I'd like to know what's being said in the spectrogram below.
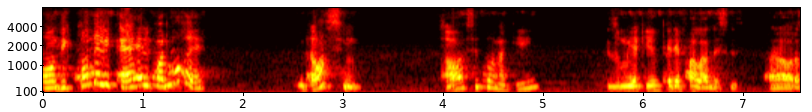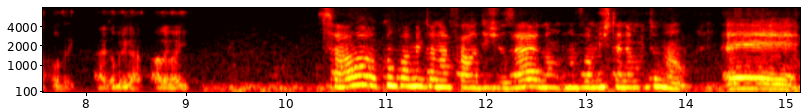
Onde, quando ele quer, ele pode morrer. Então, assim, só situando aqui, resumir aqui, eu queria falar desse, a hora toda aí. Mas obrigado, valeu aí. Só complementando a fala de José, não, não vou me estender muito, não. É,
